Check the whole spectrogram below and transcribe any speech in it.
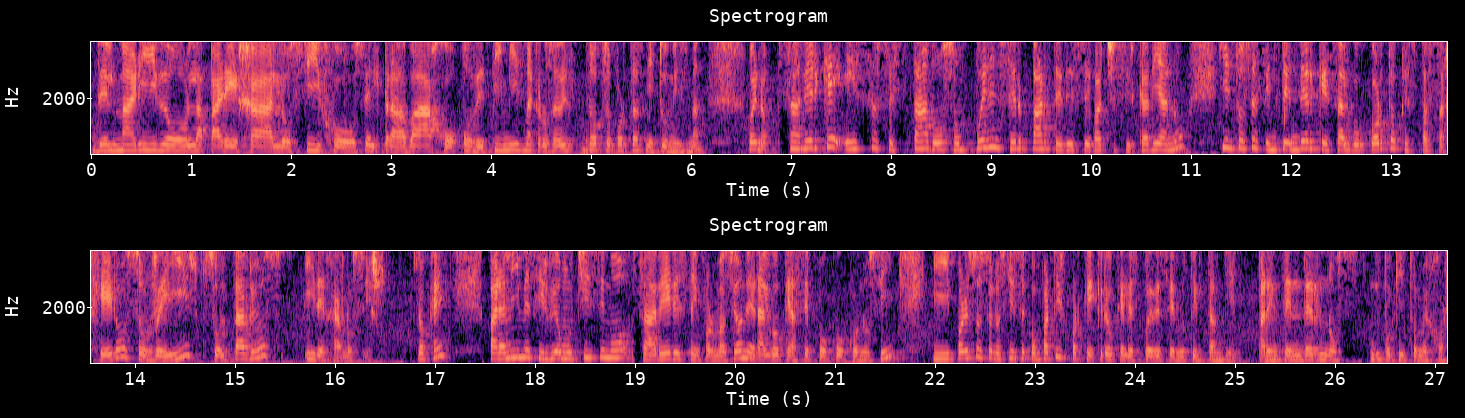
del marido, la pareja, los hijos, el trabajo o de ti misma que no sabes, no te soportas ni tú misma. Bueno, saber que esos estados son, pueden ser parte de ese bache circadiano y entonces entender que es algo corto, que es pasajero, sonreír, soltarlos y dejarlos ir. ¿Ok? Para mí me sirvió muchísimo saber esta información, era algo que hace poco conocí y por eso se los quise compartir porque creo que les puede ser útil también para entendernos un poquito mejor.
